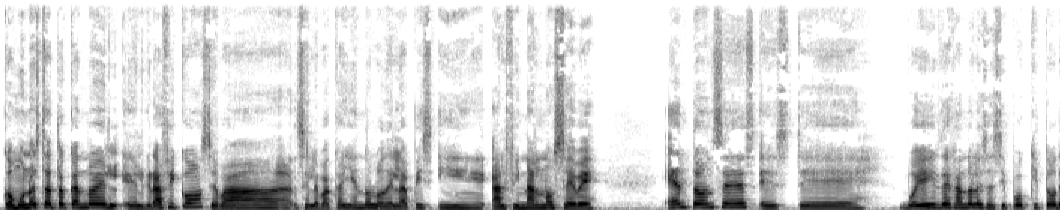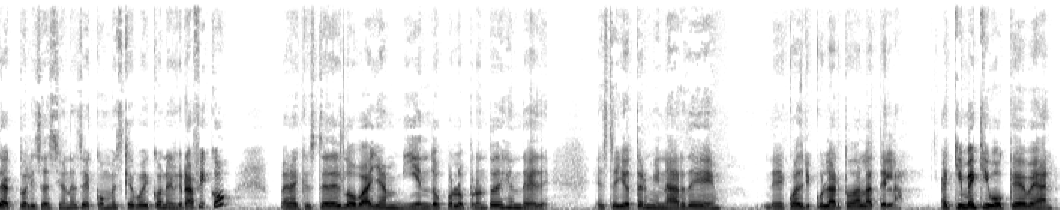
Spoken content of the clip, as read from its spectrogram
Como uno está tocando el, el gráfico, se va, se le va cayendo lo del lápiz y al final no se ve. Entonces, este, voy a ir dejándoles así poquito de actualizaciones de cómo es que voy con el gráfico para que ustedes lo vayan viendo. Por lo pronto dejen de, este, yo terminar de, de cuadricular toda la tela. Aquí me equivoqué, vean.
